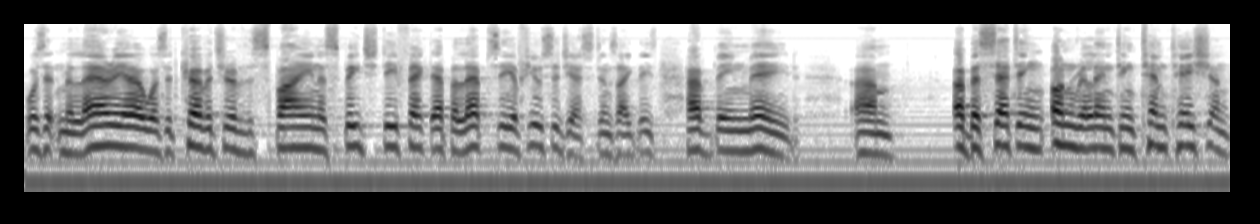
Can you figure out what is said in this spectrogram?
Was it malaria? Was it curvature of the spine, a speech defect, epilepsy? A few suggestions like these have been made. Um, a besetting, unrelenting temptation,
